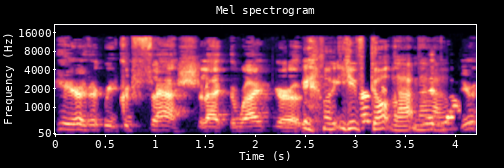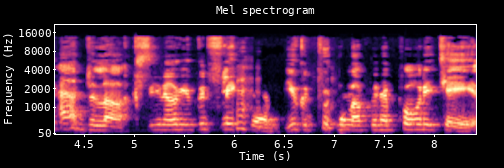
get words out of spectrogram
hair that we could flash like the white girls. You've got that now. You had the locks, you know, you could flick them, you could put them up in a ponytail,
